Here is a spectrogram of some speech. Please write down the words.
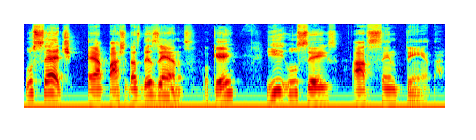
o 7 é a parte das dezenas, ok? E o 6 a centena.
